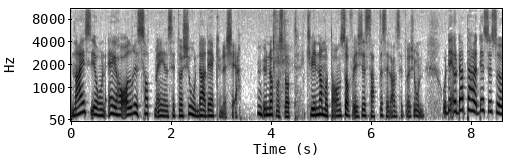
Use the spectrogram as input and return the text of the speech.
Nei, sier hun. Jeg har aldri satt meg i en situasjon der det kunne skje. Mm. Underforstått. Kvinner må ta ansvar for ikke sette seg i den situasjonen. Og Det, og dette, det som er så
